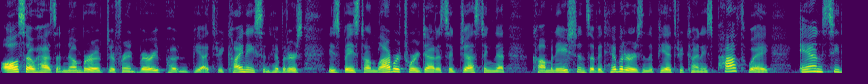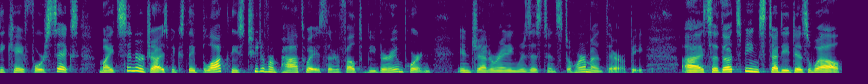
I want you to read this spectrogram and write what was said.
also has a number of different very potent PI3 kinase inhibitors, is based on laboratory data suggesting that combinations of inhibitors in the PI3 kinase pathway and CDK4/6 might synergize because they block these two different pathways that are felt to be very important in generating resistance to hormone therapy. Uh, so that's being studied as well,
